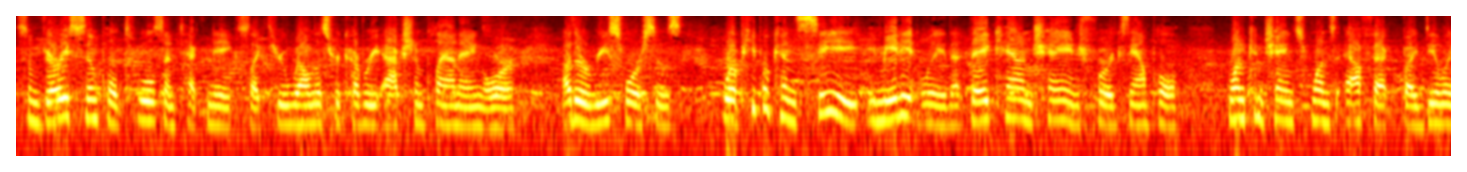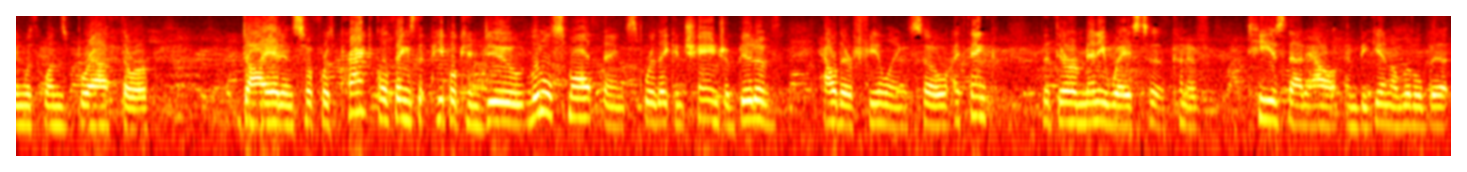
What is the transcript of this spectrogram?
some very simple tools and techniques, like through wellness recovery action planning or other resources, where people can see immediately that they can change, for example, one can change one's affect by dealing with one's breath or diet and so forth, practical things that people can do, little small things where they can change a bit of how they're feeling. So I think that there are many ways to kind of tease that out and begin a little bit.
